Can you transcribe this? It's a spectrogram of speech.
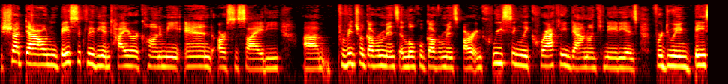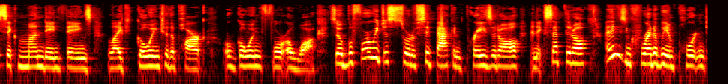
shut down basically the entire economy and our society. Um, provincial governments and local governments are increasingly cracking down on Canadians for doing basic mundane things like going to the park or going for a walk. So before we just sort of sit back and praise it all and accept it all, I think it's incredibly important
